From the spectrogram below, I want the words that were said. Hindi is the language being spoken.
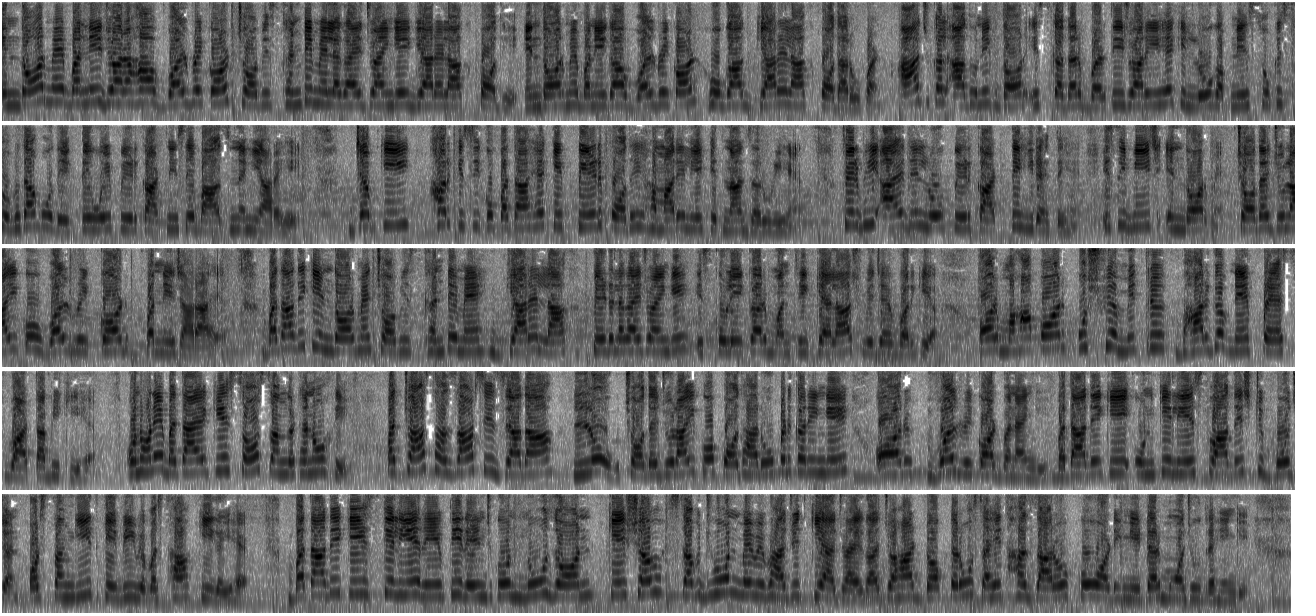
इंदौर में बनने जा रहा वर्ल्ड रिकॉर्ड 24 घंटे में लगाए जाएँगे 11 लाख पौधे। इंदौर में बनेगा वर्ल्ड रिकॉर्ड होगा 11 लाख पौधारोपण। आजकल आधुनिक दौर इस कदर बढ़ती जा रही है कि लोग अपने सुख सुविधा को देखते हुए पेड़ काटने से बाज नहीं आ रहे। जबकि हर किसी को पता है कि पेड़ पौधे हमारे लिए कितना ज़रूरी है। फिर भी आए दिन लोग पेड़ काटते ही रहते हैं। इसी बीच इंदौर में 14 जुलाई को वर्ल्ड रिकॉर्ड बनने जा रहा है। बता दें कि इंदौर में 24 घंटे में 11 लाख पेड़ लगाए जाएँगे। इसको लेकर मंत्री कैलाश विजय वर्गीय और महापौर पुष्प मित्र भार्गव ने प्रेस वार्ता भी की है। उन्होंने बताया कि 100 संगठनों के पचास हज़ार से ज़्यादा लोग 14 जुलाई को पौधारोपण करेंगे और वर्ल्ड रिकॉर्ड बनाएँगे। बता दें कि उनके लिए स्वादिष्ट भोजन और संगीत की भी व्यवस्था की गई है। बता दें कि इसके लिए रेवती रेंज को no zone Keshav sub zone में विभाजित किया जाएगा, जहाँ डॉक्टरों सहित हज़ारों कोऑर्डिनेटर मौजूद रहेंगे।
